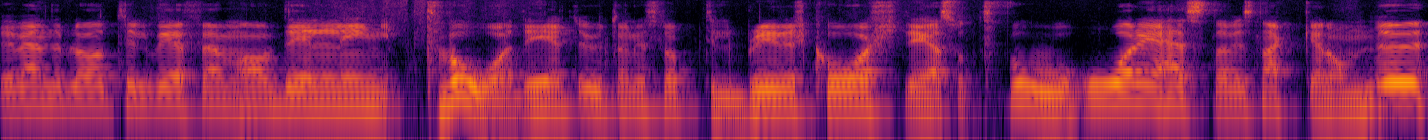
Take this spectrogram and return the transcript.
Vi vänder blad till V5 avdelning 2. Det är ett uttagningslopp till British Course. Det är alltså tvååriga hästar vi snackar om nu. Eh,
